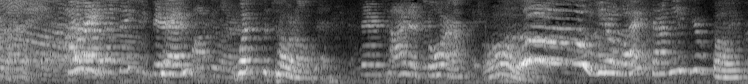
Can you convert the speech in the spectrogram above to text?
Les. All right, That makes me very Jen, popular. what's the total? They're tied at four. Oh. Woo! You know what? That means you're both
